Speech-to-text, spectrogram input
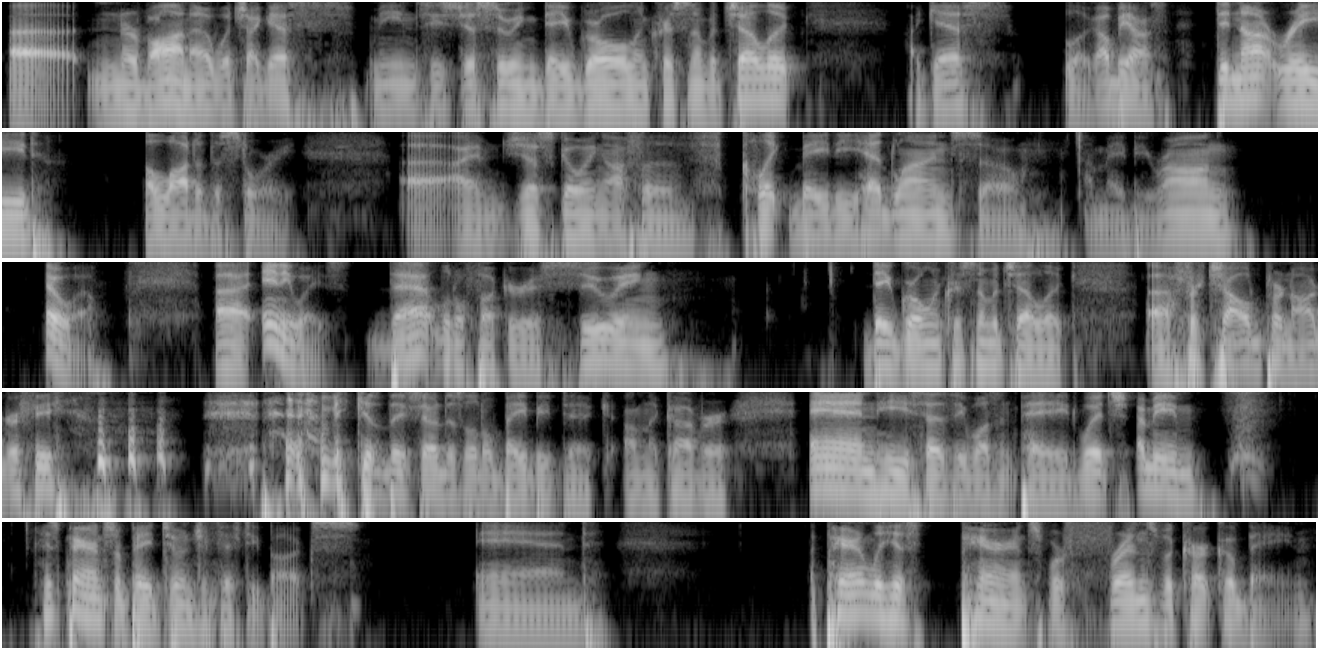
uh, Nirvana, which I guess means he's just suing Dave Grohl and Chris Novoselic. I guess. Look, I'll be honest. Did not read a lot of the story. Uh, I am just going off of clickbaity headlines, so I may be wrong. Oh well. Uh, anyways, that little fucker is suing Dave Grohl and Chris Novoselic uh, for child pornography because they showed his little baby dick on the cover, and he says he wasn't paid. Which I mean, his parents were paid two hundred fifty bucks, and apparently his parents were friends with Kurt Cobain.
